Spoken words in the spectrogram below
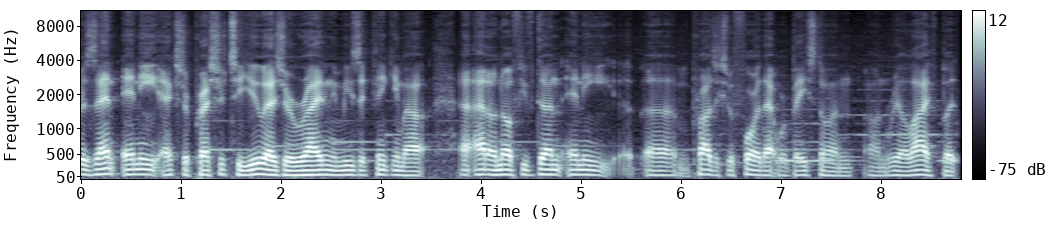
Present any extra pressure to you as you're writing the music, thinking about? I don't know if you've done any um, projects before that were based on on real life, but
